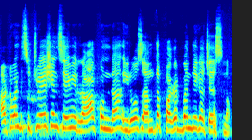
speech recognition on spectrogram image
అటువంటి సిచ్యువేషన్స్ ఏమీ రాకుండా ఈరోజు అంత పగడ్బందీగా చేస్తున్నాం.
